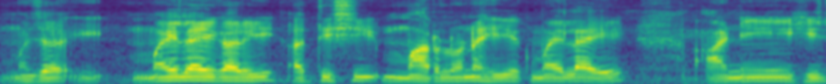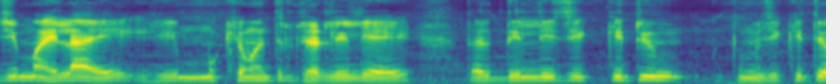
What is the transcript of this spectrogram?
म्हणजे महिला आहे अतिशी मार्लोना ही एक महिला आहे आणि ही जी महिला आहे ही मुख्यमंत्री ठरलेली आहे. तर दिल्लीची किती म्हणजे किती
